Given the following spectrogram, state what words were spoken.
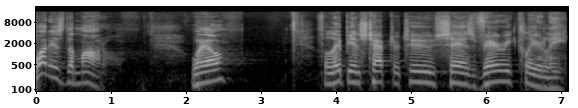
What is the model? Well, Philippians chapter 2 says very clearly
